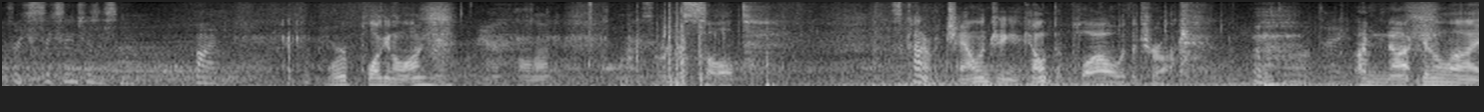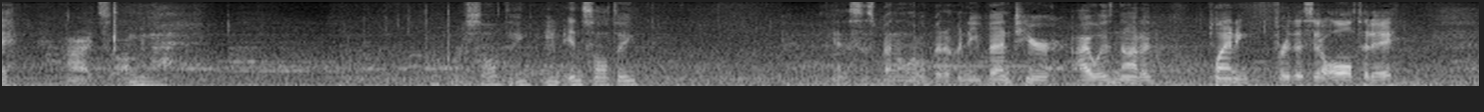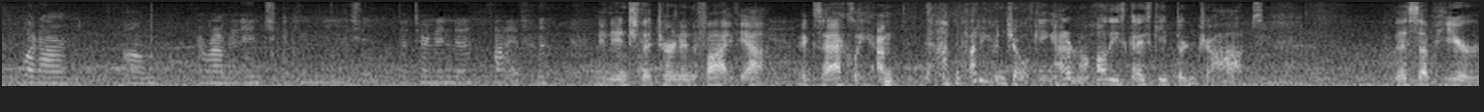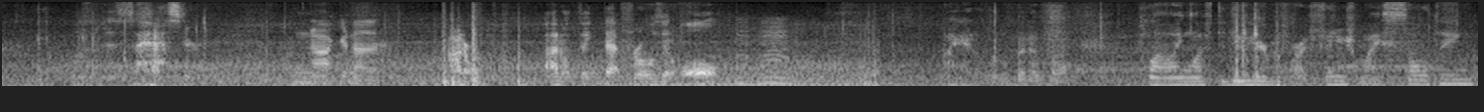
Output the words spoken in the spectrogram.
It's like six inches of snow. Five. We're plugging along here. Here, hold on. So we're gonna salt. It's kind of a challenging account to plow with a truck. It's a lot tight. I'm not gonna lie. All right, so I'm gonna. We're salting and insulting. Yeah, this has been a little bit of an event here. I was not a, planning for this at all today. What are um around an inch accumulation that turned into five? An inch that turned into five. Yeah, exactly. I'm. I'm not even joking. I don't know how these guys keep their jobs. This up here was a disaster. I'm not gonna. I don't. I don't think that froze at all. I got a little bit of uh, plowing left to do here before I finish my salting.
